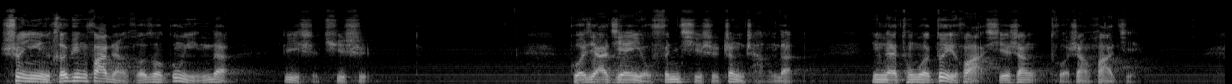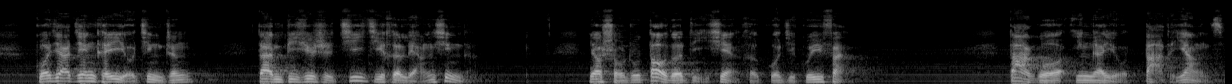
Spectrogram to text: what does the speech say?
顺应和平发展、合作共赢的历史趋势。国家间有分歧是正常的，应该通过对话协商妥善化解。国家间可以有竞争，但必须是积极和良性的，要守住道德底线和国际规范。大国应该有大的样子，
